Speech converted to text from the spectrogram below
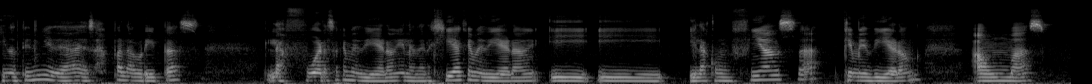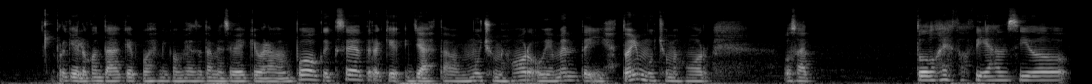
Y no tienen idea de esas palabritas la fuerza que me dieron y la energía que me dieron y, y, y la confianza que me dieron aún más porque yo lo contaba que pues mi confianza también se había quebrado un poco, etcétera, que ya estaba mucho mejor, obviamente, y estoy mucho mejor. O sea, todos estos días han sido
